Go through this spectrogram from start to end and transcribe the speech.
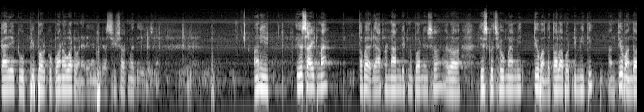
कार्यको पेपरको बनावट भनेर यहाँनिर शीर्षकमा दिएको छ। अनि यो साइडमा तपाईँहरूले आफ्नो नाम लेख्नुपर्नेछ र त्यसको छेउमा मि त्योभन्दा तलपट्टि मिति अनि त्योभन्दा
